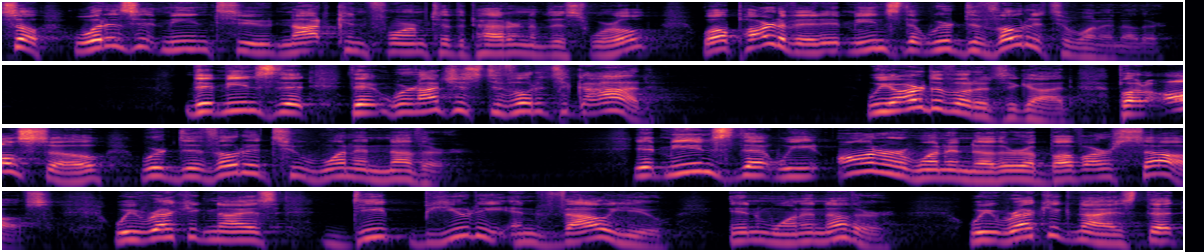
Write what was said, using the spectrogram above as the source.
So, what does it mean to not conform to the pattern of this world? Well, part of it, it means that we're devoted to one another. That means that, that we're not just devoted to God we are devoted to God, but also we're devoted to one another. It means that we honor one another above ourselves. We recognize deep beauty and value in one another. We recognize that,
